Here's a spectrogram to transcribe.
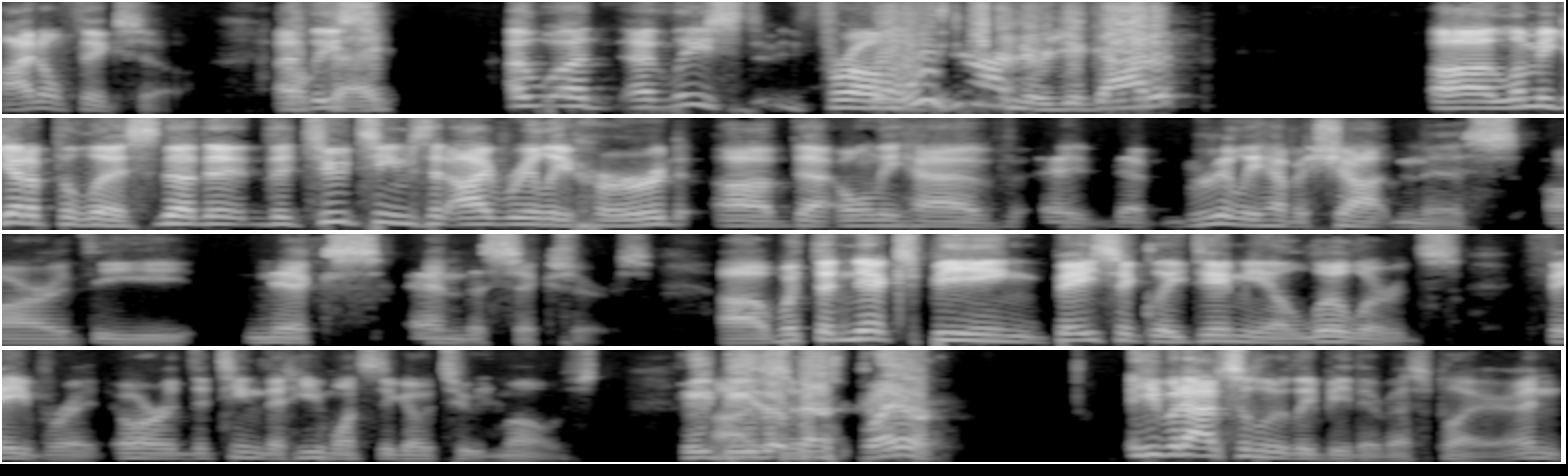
I don't think so. At okay. least, uh, at least from well, who's on there? You got it. Uh, let me get up the list. The, the the two teams that I really heard uh, that only have a, that really have a shot in this are the Knicks and the Sixers uh, with the Knicks being basically Damian Lillard's favorite or the team that he wants to go to most. He'd be uh, their so best player. He would absolutely be their best player, and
